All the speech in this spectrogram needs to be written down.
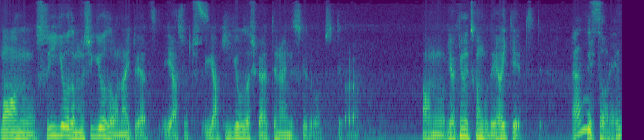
まあ、あの、水餃子、蒸し餃子はないとやついや、そう、ちょっと焼き餃子しかやってないんですけど、つってから、あの、焼き目つかんこと焼いて、つって。何それ。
